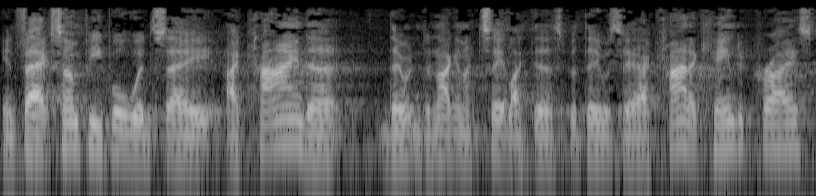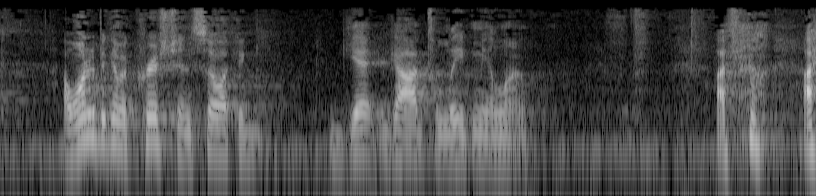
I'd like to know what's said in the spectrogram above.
In fact, some people would say, I kinda, they're not going to say it like this, but they would say, I kinda came to Christ. I wanted to become a Christian so I could get God to leave me alone. I felt, I,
